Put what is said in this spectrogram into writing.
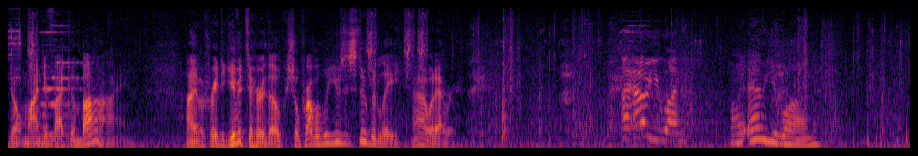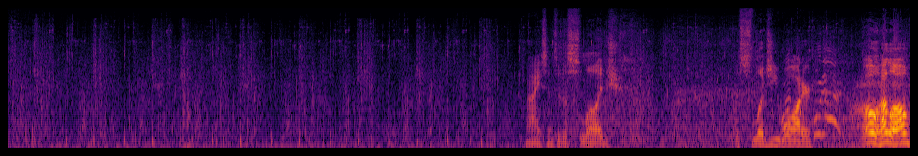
Don't mind if I combine. I'm afraid to give it to her, though. She'll probably use it stupidly. Ah, whatever. I owe you one. I owe you one. Nice, into the sludge. The sludgy water. Oh, hello.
